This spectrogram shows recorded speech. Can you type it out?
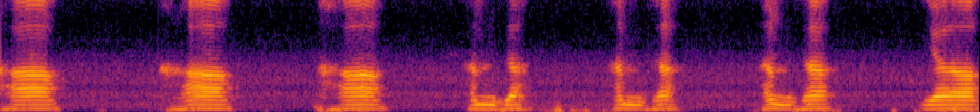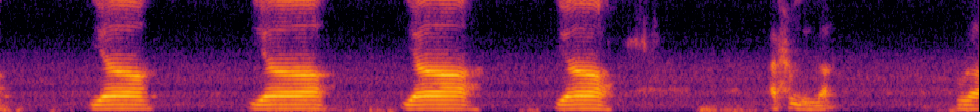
হা হা হা, হামজা হামজা হামজা, ইয়া ইয়া ইয়া ইয়া ইয়া। আলহামদুলিল্লাহ, আমরা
